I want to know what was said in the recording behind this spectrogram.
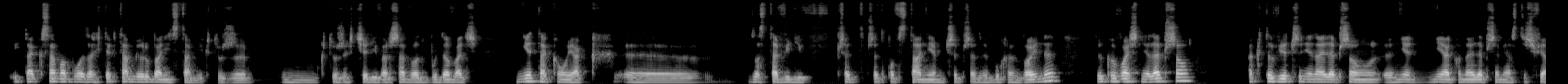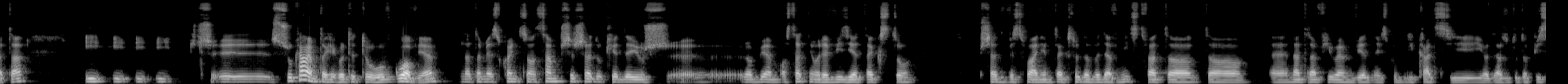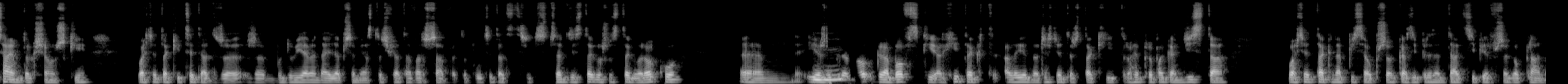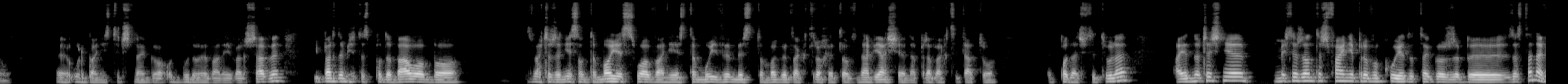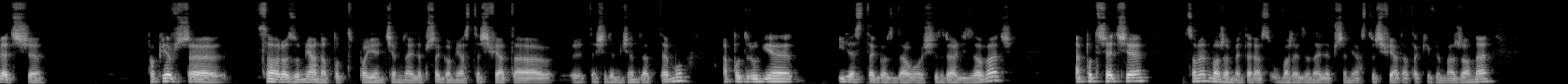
I tak samo było z architektami urbanistami, którzy, mm, którzy chcieli Warszawę odbudować nie taką, jak e, zostawili przed, przed powstaniem czy przed wybuchem wojny, tylko właśnie lepszą, a kto wie, czy nie najlepszą, nie, nie jako najlepsze miasto świata. I, i, i, i czy, szukałem takiego tytułu w głowie, natomiast w końcu on sam przyszedł, kiedy już e, robiłem ostatnią rewizję tekstu przed wysłaniem tekstu do wydawnictwa, to, to e, natrafiłem w jednej z publikacji i od razu tu dopisałem do książki właśnie taki cytat, że, że budujemy najlepsze miasto świata Warszawę. To był cytat z 1946 roku. Jerzy mm. Grabowski, architekt, ale jednocześnie też taki trochę propagandista, właśnie tak napisał przy okazji prezentacji pierwszego planu e, urbanistycznego odbudowywanej Warszawy i bardzo mi się to spodobało, bo zwłaszcza, że nie są to moje słowa, nie jest to mój wymysł, to mogę tak trochę to w nawiasie na prawach cytatu podać w tytule, a jednocześnie myślę, że on też fajnie prowokuje do tego, żeby zastanawiać się po pierwsze, co rozumiano pod pojęciem najlepszego miasta świata y, te 70 lat temu, a po drugie, ile z tego zdało się zrealizować, a po trzecie, co my możemy teraz uważać za najlepsze miasto świata, takie wymarzone,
